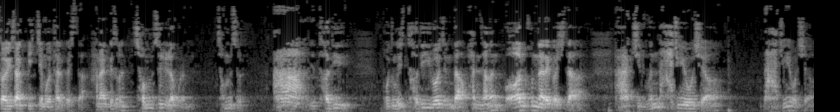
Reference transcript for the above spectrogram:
더 이상 잊지 못할 것이다. 하나님께서는 점술이라고 합니다. 점술. 아, 더디 모든 것이 더디 이루어진다. 환상은 먼 훗날의 것이다. 아, 주님은 나중에 오셔. 나중에 오셔.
